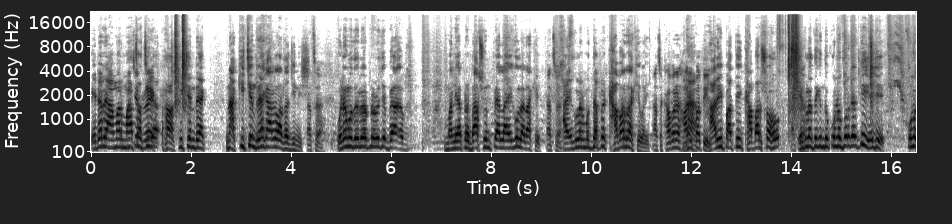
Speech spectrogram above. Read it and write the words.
এটারে আমার মা Kitchen চাচিরা rack। হ্যাঁ কিচেন র্যাক না কিচেন র্যাক আর আলাদা জিনিস। আচ্ছা। ওটার মধ্যে আপনার ওই যে মানে আপনার বাসন পেলা এগুলা রাখে। আচ্ছা। আর এগুলার মধ্যে আপনার খাবার রাখে ভাই। আচ্ছা খাবারের হাড়ি পাতি পাতিল। হাঁড়ি পাতিল খাবার সহ। এগুলাতে কিন্তু কোনো প্রকার কি এই যে কোনো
